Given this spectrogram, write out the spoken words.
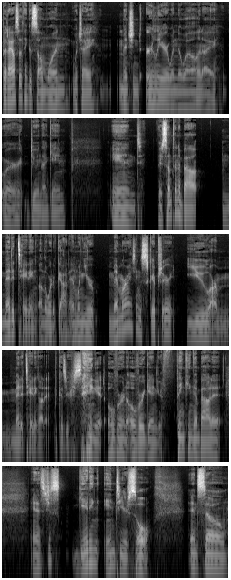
but I also think of Psalm 1, which I mentioned earlier when Noelle and I were doing that game. And there's something about meditating on the Word of God. And when you're memorizing scripture, you are meditating on it because you're saying it over and over again. You're thinking about it, and it's just getting into your soul. And so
